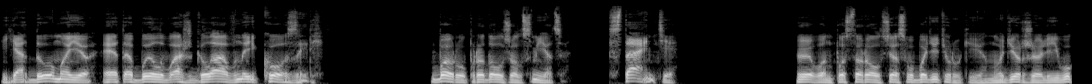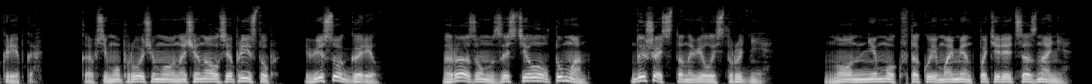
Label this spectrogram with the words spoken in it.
Я думаю, это был ваш главный козырь». Баро продолжал смеяться. «Встаньте!» Эван постарался освободить руки, но держали его крепко. Ко всему прочему, начинался приступ, висок горел. Разум застилал туман, дышать становилось труднее но он не мог в такой момент потерять сознание.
